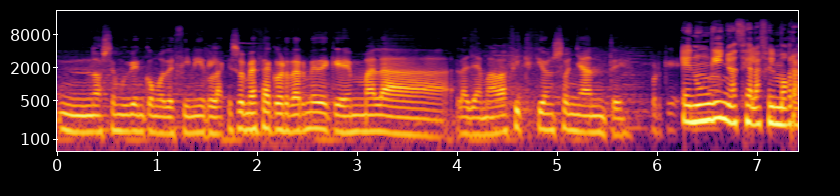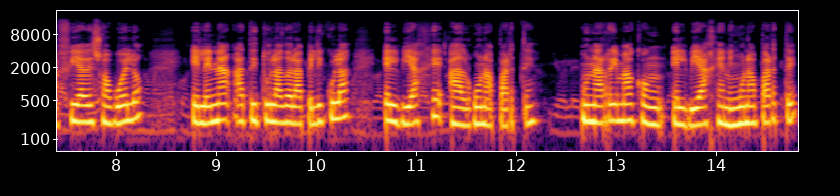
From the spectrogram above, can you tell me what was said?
no sé muy bien cómo definirla. Eso me hace acordarme de que Emma la, la llamaba ficción soñante. Porque En un guiño hacia la filmografía de su abuelo, Elena ha titulado la película El viaje a alguna parte. Una rima con El viaje a ninguna parte,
